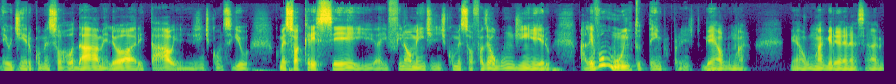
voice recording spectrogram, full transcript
E o dinheiro começou a rodar melhor e tal, e a gente conseguiu, começou a crescer, e aí finalmente a gente começou a fazer algum dinheiro. Mas levou muito tempo para a gente ganhar alguma, ganhar alguma grana, sabe?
